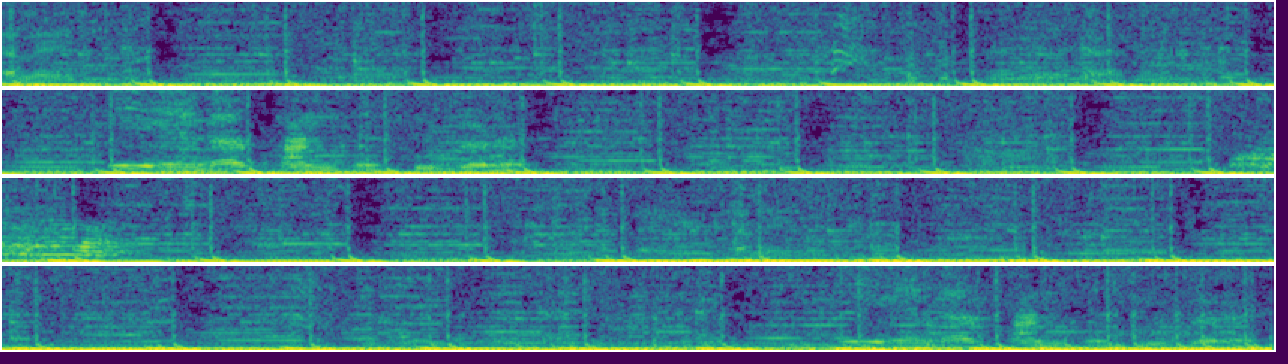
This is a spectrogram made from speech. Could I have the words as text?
อะไรได้พันหกสิบแล้วเนี่ยนี่ไงได้พันหกสิบแล้วเนี่ย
